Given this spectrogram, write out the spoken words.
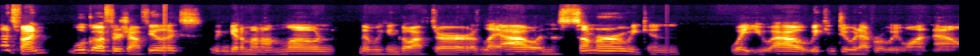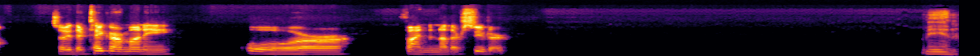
That's fine. We'll go after João Felix. We can get him on on loan. Then we can go after Leao in the summer. We can wait you out. We can do whatever we want now. So either take our money or find another suitor. man.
